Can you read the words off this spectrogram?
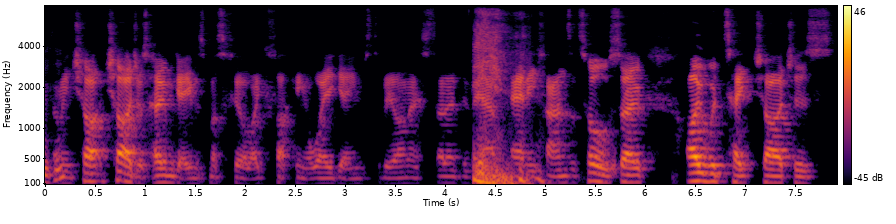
I Mhm. mean Char- Chargers home games must feel like fucking away games to be honest. I don't think they have any fans at all, so I would take Chargers.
